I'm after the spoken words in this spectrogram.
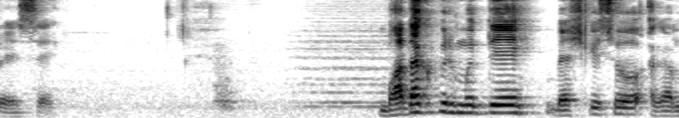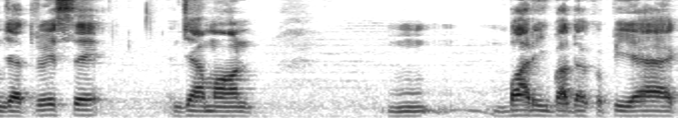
রয়েছে। বাঁধাকপির মধ্যে বেশ কিছু আগাম জাত রয়েছে। যেমন বাড়ি বাঁধাকপি এক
